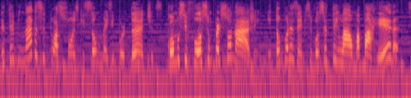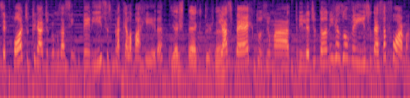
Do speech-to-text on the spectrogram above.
determinadas situações que são mais importantes como se fosse um personagem. Então, por exemplo, se você tem lá uma barreira, você pode criar, digamos assim, perícias para aquela barreira e aspectos, né? E aspectos e uma trilha de dano e resolver isso dessa forma.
